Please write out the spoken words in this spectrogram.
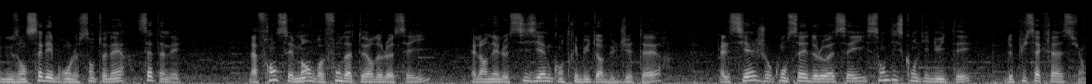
et nous en célébrons le centenaire cette année. La France est membre fondateur de l'OACI, elle en est le sixième contributeur budgétaire, elle siège au Conseil de l'OACI sans discontinuité depuis sa création.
